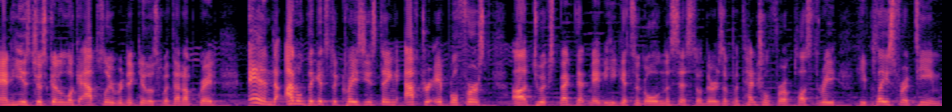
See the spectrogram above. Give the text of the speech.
and he is just going to look absolutely ridiculous with that upgrade. And I don't think it's the craziest thing after April 1st uh, to expect that maybe he gets a goal and assist. So there's a potential for a plus three. He plays for a team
